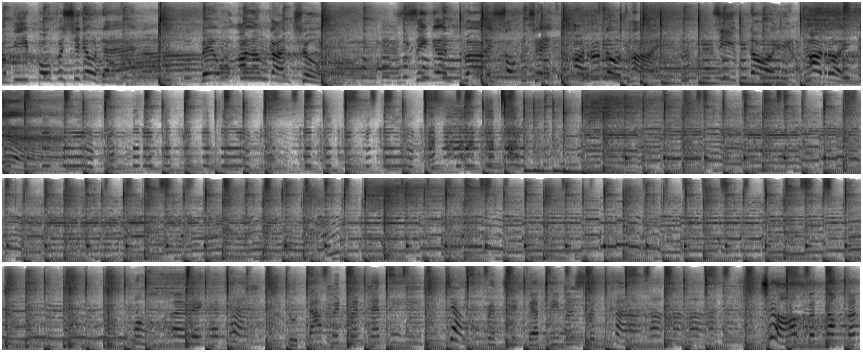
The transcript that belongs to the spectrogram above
RB Professional Dance เบลอลังการโชว์ Single by ทรงเชงอรุโนไทย แบบนี้มันสุดท้ายชอบก็ต้อง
